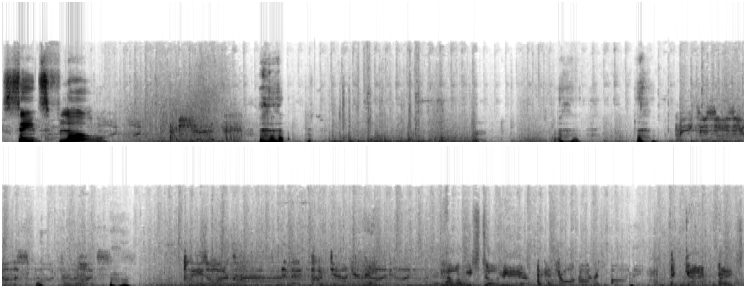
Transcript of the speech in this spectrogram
Saints flow. Make this easy on the spot for once. Please autograph and then put down your gun. The hell are we still here? The controls aren't responding. Then get it fixed.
